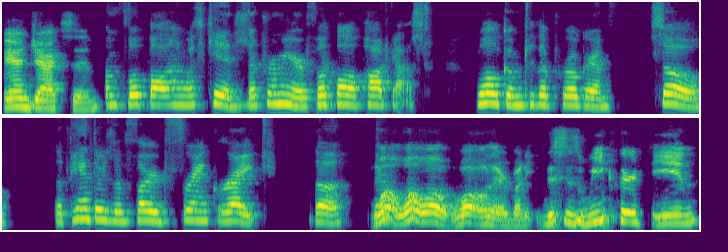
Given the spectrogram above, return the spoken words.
and Jackson from Footballing with Kids, the premier football podcast. Welcome to the program. So, the Panthers have fired Frank Reich, the Whoa, whoa, whoa, whoa there, buddy. This is week 13.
